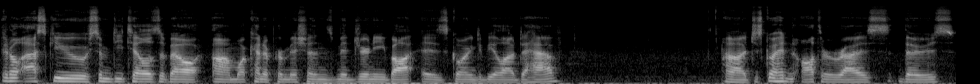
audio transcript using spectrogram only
It'll ask you some details about um, what kind of permissions Midjourney bot is going to be allowed to have. Uh, just go ahead and authorize those.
